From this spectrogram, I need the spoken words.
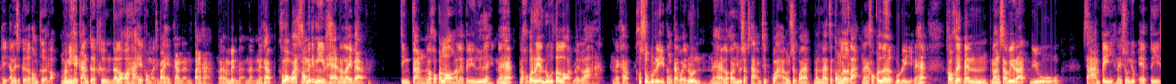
เฮ้ยอะไรจะเกิดก็ต้องเกิดหรอก มันมีเหตุการณ์เกิดขึ้น แล้วเราก็หาเหตุผลอธิบายเหตุการณ์นั้นต่างหากนะมันเป็นแบบนั้นนะครับเขาบอกว่าเขาไม่ได้มีแผนอะไรแบบจริงจังแล้วเขาก็ลองอะไรไปเรื่อยๆนะฮะแล้วเขาก็เรียนรู้ตลอดเวลานะครับเขาสูบบุหรี่ตั้งแต่วัยรุ่นนะฮะแล้วก็อายุสัก 30 กว่ารู้สึกว่ามันน่าจะต้องเลิกละนะเขาก็เลิกบุหรี่นะฮะเขาเคยเป็นมังสวิรัตอยู่สามปีในช่วงยุคเอตีส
